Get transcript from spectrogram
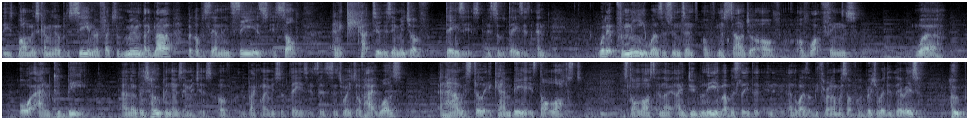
these bombers coming over the sea and the reflection of the moon, blah, blah, but obviously underneath the sea is, is salt. And it cut to this image of daisies, this sort of daisies. And what it, for me, was this sense of nostalgia of, of what things were or and could be. Know there's hope in those images of the black and white images of daisies. There's a situation of how it was and how it still it can be. It's not lost it's not lost. And I, I, do believe, obviously, that you know, otherwise I'll be throwing on myself off a bridge already. There is hope,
